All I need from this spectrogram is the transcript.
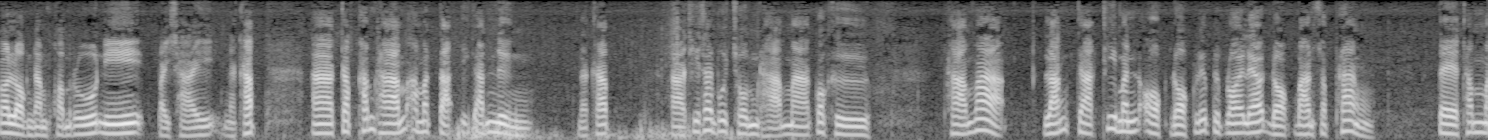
ก็ลองนำความรู้นี้ไปใช้นะครับกับคำถามอมตะอีกอันหนึ่งนะครับที่ท่านผู้ชมถามมาก็คือ ถามว่าหลังจากที่มันออกดอกเรียบร้อยแล้ว ดอกบานสะพรั่ง แต่ทำไม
